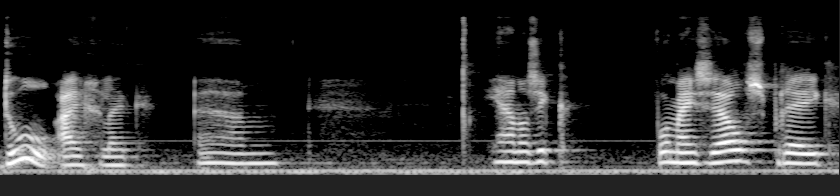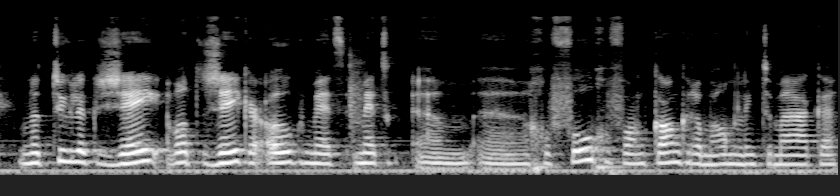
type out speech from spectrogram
doel eigenlijk. Ehm, ja, en als ik voor mijzelf spreek, natuurlijk wat zeker ook met, met uh, gevolgen van kankerbehandeling te maken.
